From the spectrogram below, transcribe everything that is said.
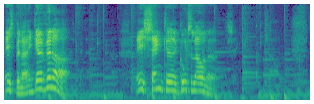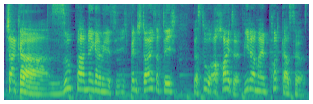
Ich bin ein Gewinner. Ich schenke gute Laune. Chaka, super megamäßig. Ich bin stolz auf dich, dass du auch heute wieder meinen Podcast hörst.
